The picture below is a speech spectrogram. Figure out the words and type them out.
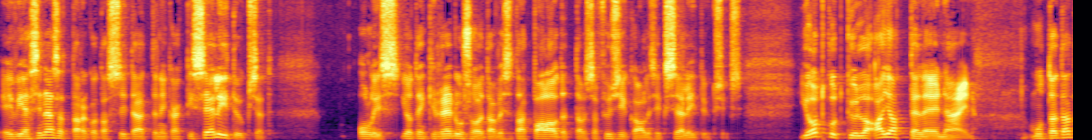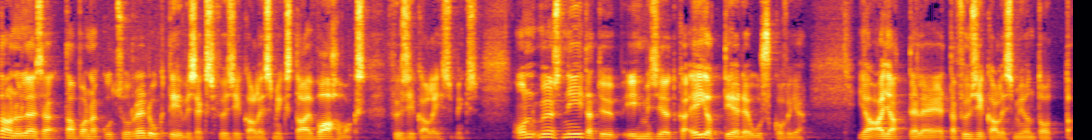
ei vielä sinänsä tarkoita sitä, että ne kaikki selitykset olisi jotenkin redusoitavissa tai palautettavissa fysikaalisiksi selityksiksi. Jotkut kyllä ajattelee näin – mutta tätä on yleensä tapana kutsua reduktiiviseksi fysikalismiksi tai vahvaksi fysikalismiksi. On myös niitä tyyp- ihmisiä, jotka ei ole tiedeuskovia ja ajattelee, että fysikalismi on totta.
